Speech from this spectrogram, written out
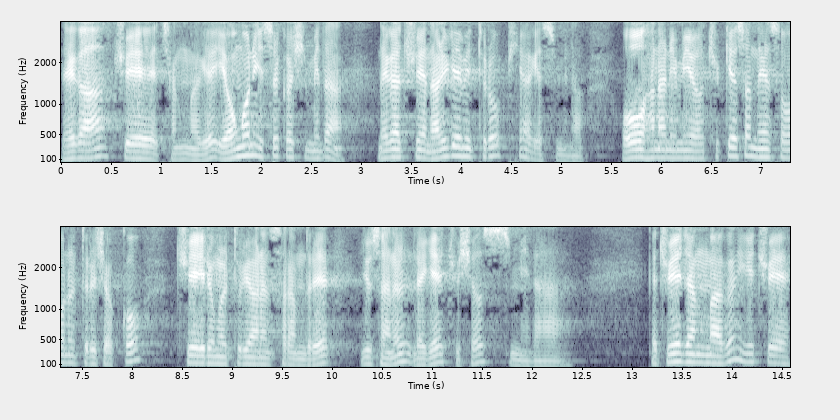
내가 주의 장막에 영원히 있을 것입니다. 내가 주의 날개 밑으로 피하겠습니다. 오 하나님이여 주께서 내 소원을 들으셨고 주의 이름을 두려워하는 사람들의 유산을 내게 주셨습니다. 그러니까 주의 장막은 이게 주의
